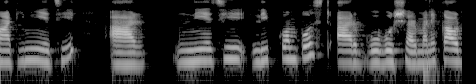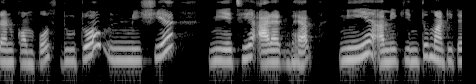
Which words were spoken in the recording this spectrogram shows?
মাটি নিয়েছি আর নিয়েছি লিপ কম্পোস্ট আর গোবর সার মানে কাউডান কম্পোস্ট। দুটো মিশিয়ে নিয়েছি আর এক ভাগ। নিয়ে আমি কিন্তু মাটিটা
